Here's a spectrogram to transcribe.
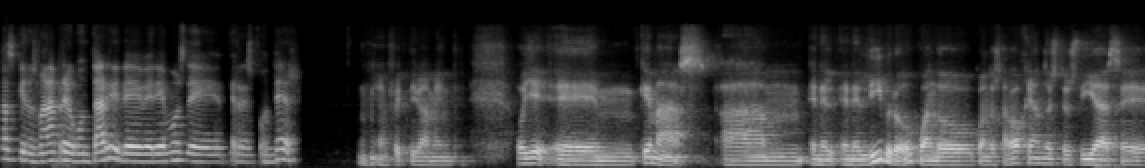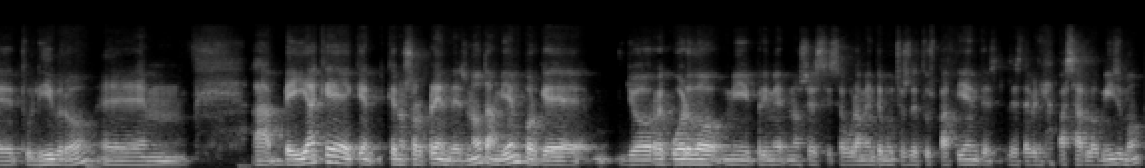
cosas que nos van a preguntar y deberemos de, responder. Efectivamente. Oye, em, ¿qué más? en, el, libro, cuando, cuando estaba hojeando estos días eh, tu libro, em, Ah, veía que, nos sorprendes, ¿no? También porque yo recuerdo mi primer, no sé si seguramente muchos de tus pacientes les debería pasar lo mismo,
